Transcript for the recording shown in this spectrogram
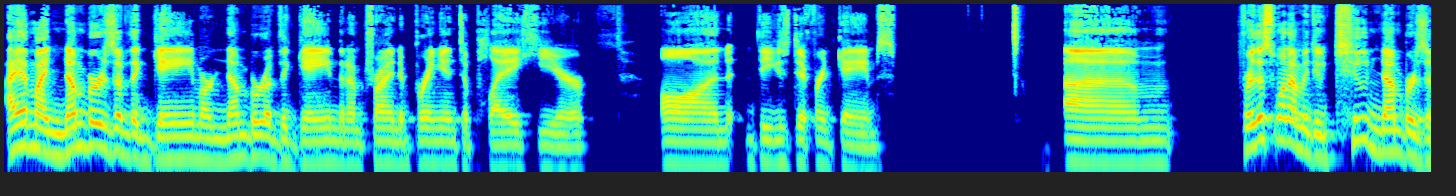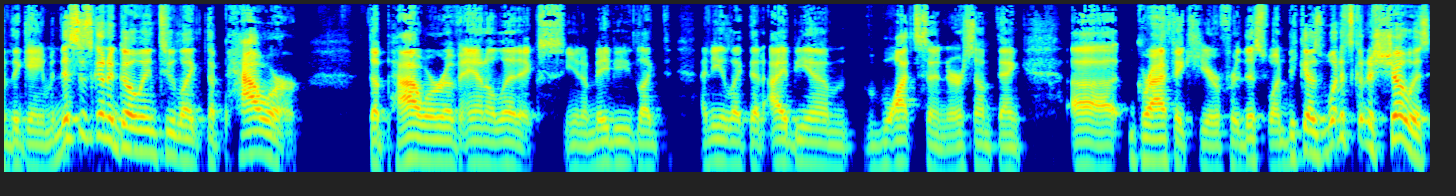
I have my numbers of the game or number of the game that I'm trying to bring into play here on these different games. Um, for this one, I'm going to do two numbers of the game, and this is going to go into like the power, the power of analytics. You know, maybe like I need like that IBM Watson or something uh, graphic here for this one because what it's going to show is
